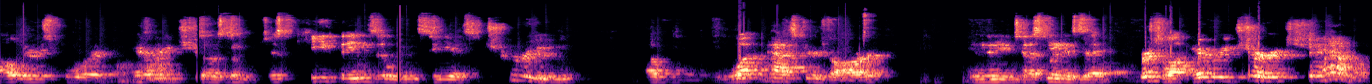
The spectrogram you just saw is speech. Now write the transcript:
elders for every church. So some just key things that we would see as true of what pastors are in the New Testament is that first of all, every church should have one,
